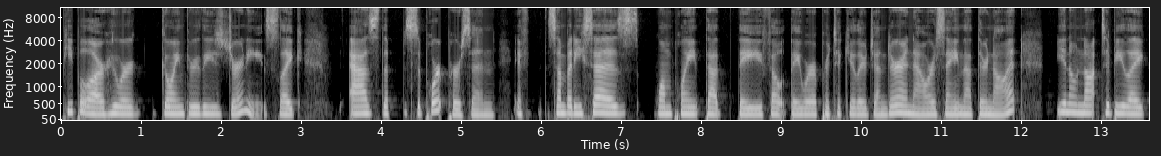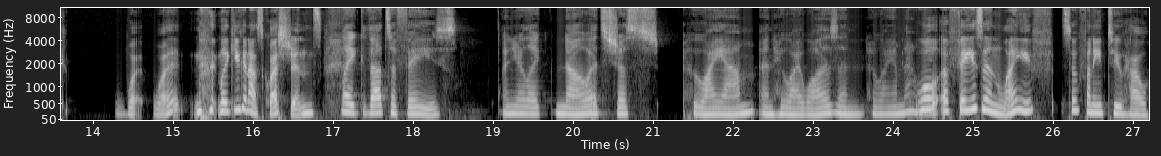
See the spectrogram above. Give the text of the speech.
people are who are going through these journeys. Like as the support person, if somebody says one point that they felt they were a particular gender and now are saying that they're not, you know, not to be like, what, what? like you can ask questions. Like that's a phase. And you're like, no, it's just who I am and who I was and who I am now. Well, a phase in life. It's so funny too how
